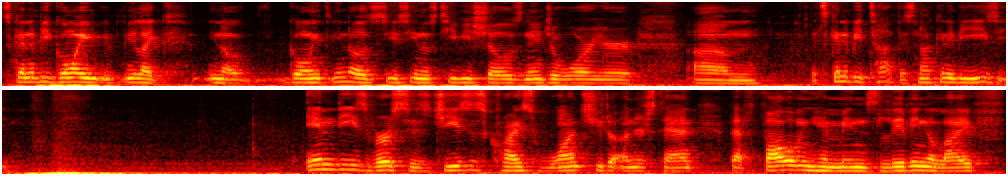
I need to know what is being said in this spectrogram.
it's to be going be like you know going you know you see those tv shows ninja warrior um, it's to be tough it's not to be easy. In these verses jesus christ wants you to understand that following him means living a life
